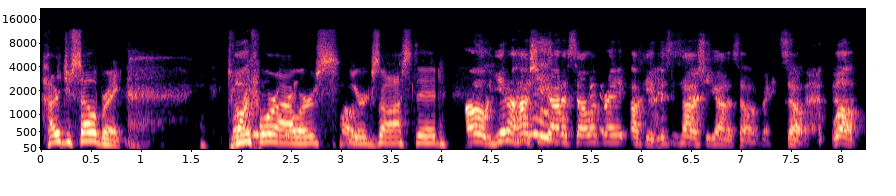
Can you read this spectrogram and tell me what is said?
how did you celebrate Well, 24 hours Oh. you're exhausted Oh, you know how she got to celebrate? Okay, this is how she got to celebrate. So, well,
